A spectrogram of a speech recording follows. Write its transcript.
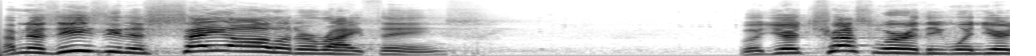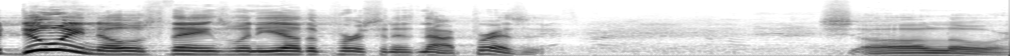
I mean, it's easy to say all of the right things, but you're trustworthy when you're doing those things when the other person is not present. Oh, Lord.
